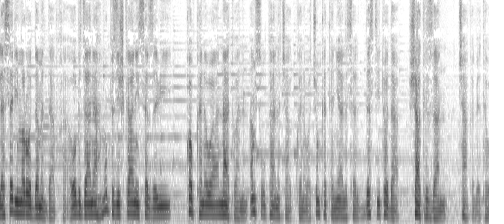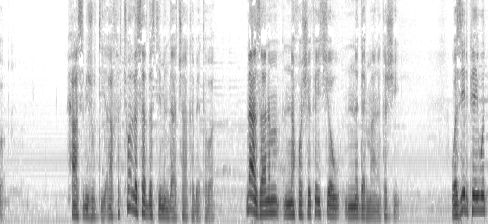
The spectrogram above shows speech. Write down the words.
لەسەری مەڕۆ دەمت دابخە ئەوە بزانە هەموو پزیشکانی سەرزەوی کۆبکەنەوە ناتوانن ئەم سوڵتانە چاک بکەنەوە چونکە تەنیا لەسەر دەستی تۆدا شاکرزان چاکە بێتەوە حاسبی ژووتی ئاخر چۆن لەسەر دەستی مندا چاکە بێتەوە نازانم نەخۆشیەکەی چیە و نەدەرمانەکەشی وەزیر پێی وت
